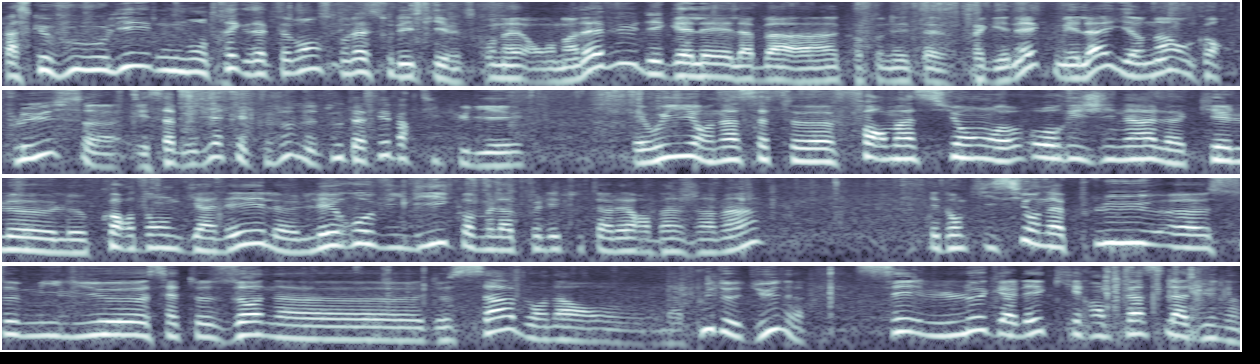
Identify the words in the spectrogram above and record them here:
parce que vous vouliez nous montrer exactement ce qu'on a sous les pieds. Parce qu'on a, on en a vu des galets là-bas hein, quand on était à Fraguenec, mais là, il y en a encore plus, et ça veut dire quelque chose de tout à fait particulier. Et oui, on a cette euh, formation euh, originale qui est le, le cordon de galet, le- l'érovili, comme l'appelait tout à l'heure Benjamin. Et donc ici, on n'a plus euh, ce milieu, cette zone euh, de sable, on n'a on plus de dune. C'est le galet qui remplace la dune.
